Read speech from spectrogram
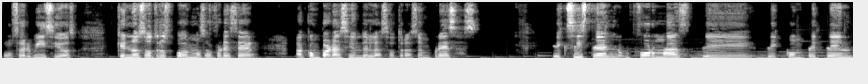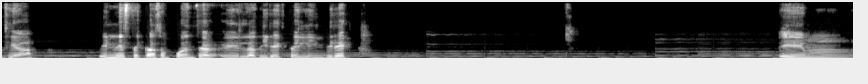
o servicios que nosotros podemos ofrecer a comparación de las otras empresas. Existen formas de, competencia, en este caso pueden ser eh, la directa y la indirecta. Em,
